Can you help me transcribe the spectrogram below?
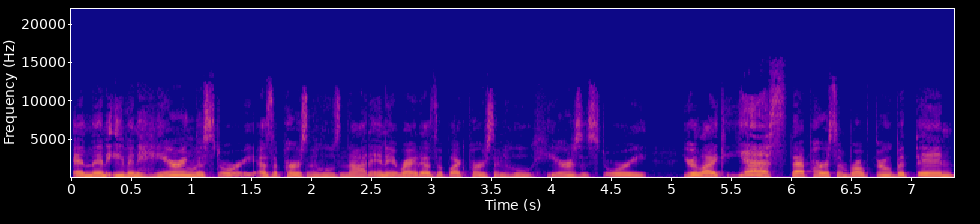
and then even hearing the story as a person who's not in it right? As a black person who hears a story you're like yes that person broke through but then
